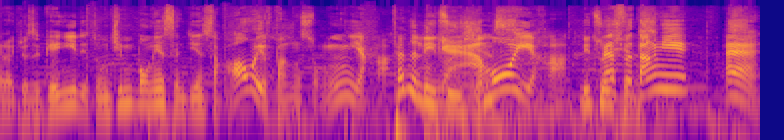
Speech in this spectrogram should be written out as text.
了就是给你这种紧绷的神经稍微放松一下，反正立足按摩一下。但是当你哎，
